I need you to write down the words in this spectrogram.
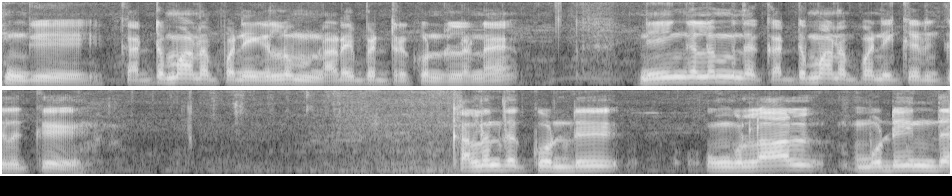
இங்கு கட்டுமான பணிகளும் நடைபெற்று கொண்டுள்ளன. நீங்களும் இந்த கட்டுமான பணிகளுக்கு கலந்து கொண்டு உங்களால் முடிந்த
